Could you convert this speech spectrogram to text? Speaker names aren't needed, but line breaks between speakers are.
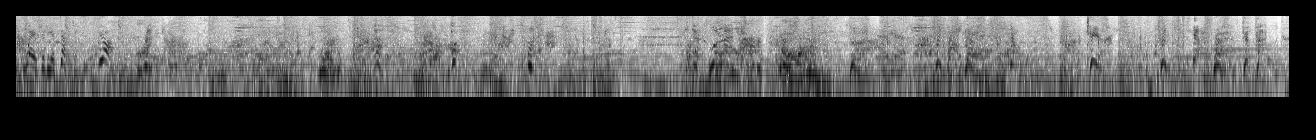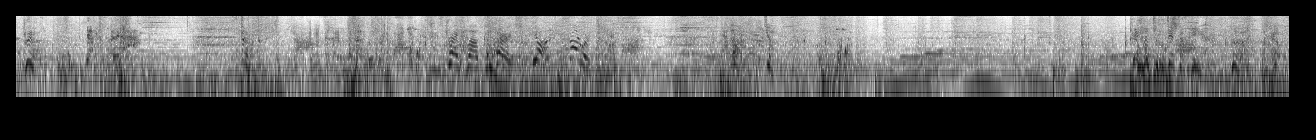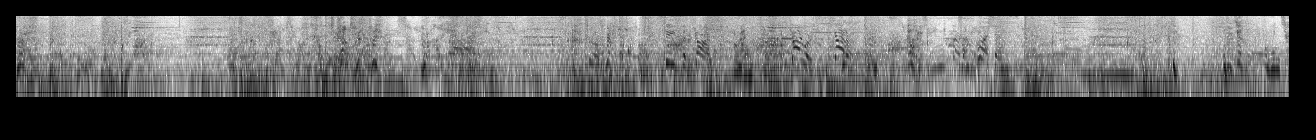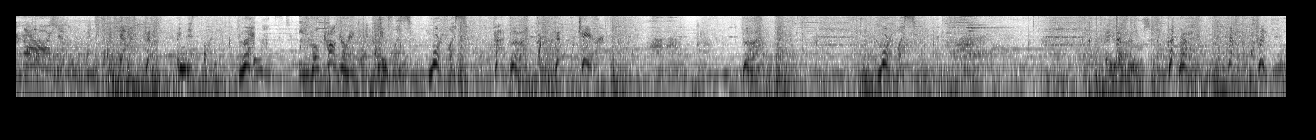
Make way for the Adeptus! Yeah. Clouds converge! Yeah. Skyward! Ha. Cha.
Disappear!
Seize the skies! Skyward! Scatter!
Transgressions! Winter, where are you? This body belongs to
Evil conquering! Useless! Worthless! Here! Worthless! Hey, you!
